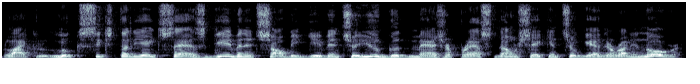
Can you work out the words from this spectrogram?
like Luke 6:38 says, "Give and it shall be given to you, good measure, pressed down, shaken together, running over."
